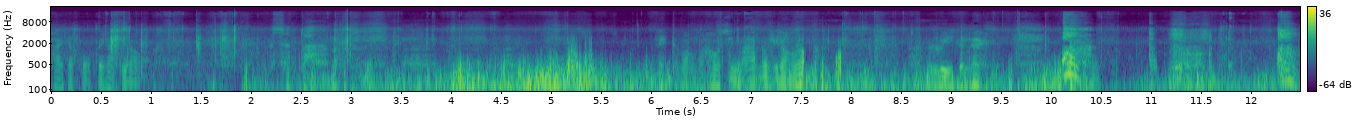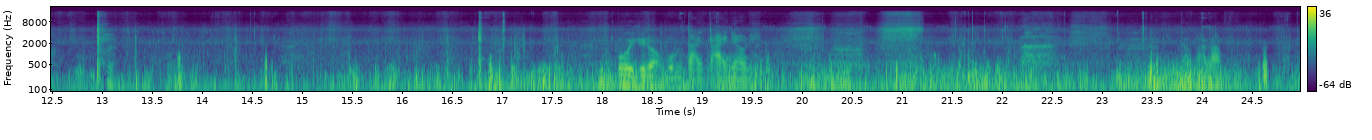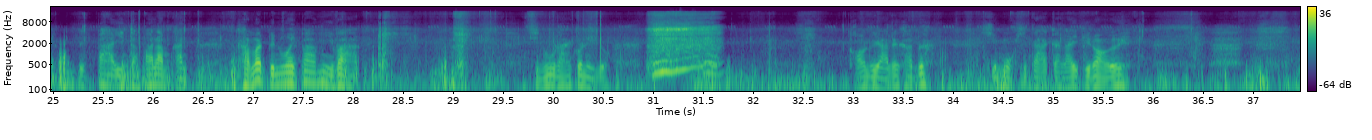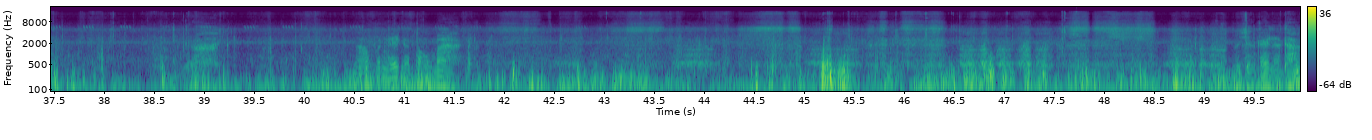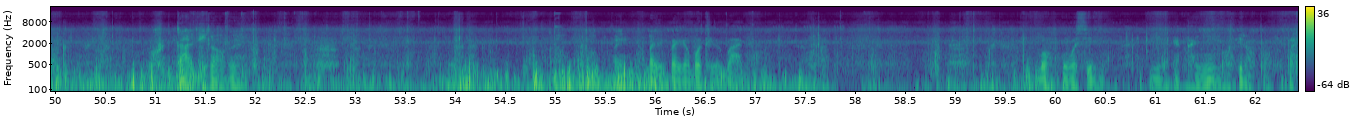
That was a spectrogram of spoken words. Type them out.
พายกระโปรงไปนะพี่น้องสันต่อเล็กตะวังว่าเฮาสิมาเนาะพี่น้องเนาะลุยกันเลยโอ้ยพี่น้องผมตายตายแนวนี้อินทผลัมเป็นป้าอินทผลัมกันถามว่าเป็นหน่วยป้ามีว่า สิหนูร้ายก็นี่อยู่ ขออนุญาตเลยครับเด้อขี้มูกขี้ตากันไรพี่น้องเอ้ยหนาวเป็นเล็กก็ต้องมาไปยังไงล่ะทางตายพี่น้องเอ้ยไปไปไปกับบ่ถือบาท บอกหัวสิมีอย่างไรยิงบอกพี่น้องผมไป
